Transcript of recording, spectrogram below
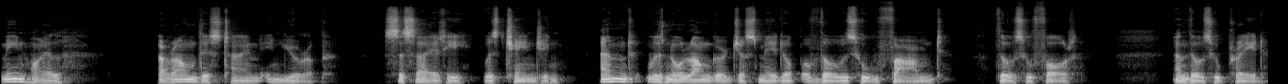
Meanwhile, around this time in Europe, society was changing and was no longer just made up of those who farmed, those who fought, and those who prayed.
